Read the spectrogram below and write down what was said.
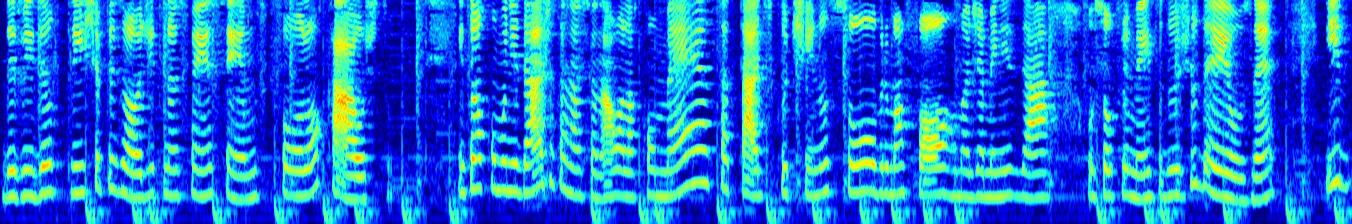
devido ao triste episódio que nós conhecemos, que foi o Holocausto. Então a comunidade internacional ela começa a estar tá discutindo sobre uma forma de amenizar o sofrimento dos judeus, né? E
